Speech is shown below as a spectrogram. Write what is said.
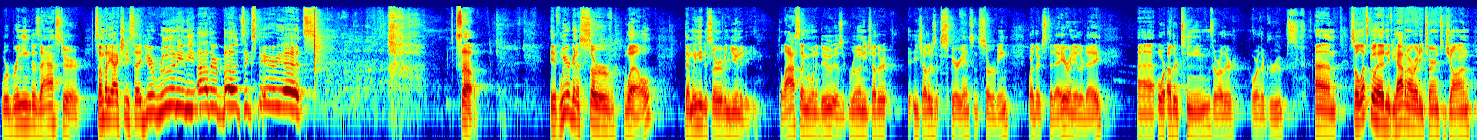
We're bringing disaster. Somebody actually said, You're ruining the other boat's experience. so, if we are going to serve well, then we need to serve in unity. The last thing we want to do is ruin each other each other's experience in serving, whether it's today or any other day, uh, or other teams or other or other groups. Um, so let's go ahead and, if you haven't already, turn to John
